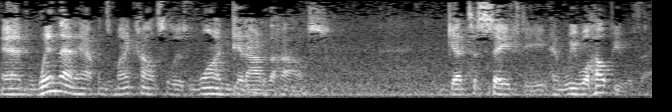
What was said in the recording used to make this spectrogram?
And when that happens, my counsel is one, get out of the house, get to safety, and we will help you with that.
